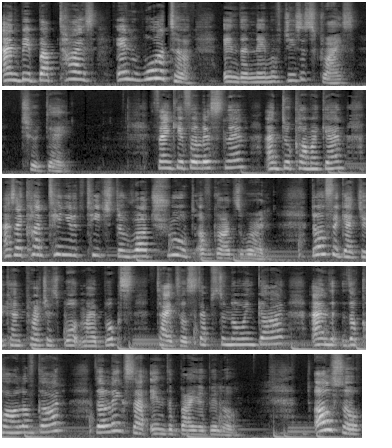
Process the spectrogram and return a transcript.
and be baptized in water in the name of Jesus Christ today. Thank you for listening and do come again as I continue to teach the raw truth of God's Word. Don't forget you can purchase both my books titled Steps to Knowing God and The Call of God. The links are in the bio below. Also,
